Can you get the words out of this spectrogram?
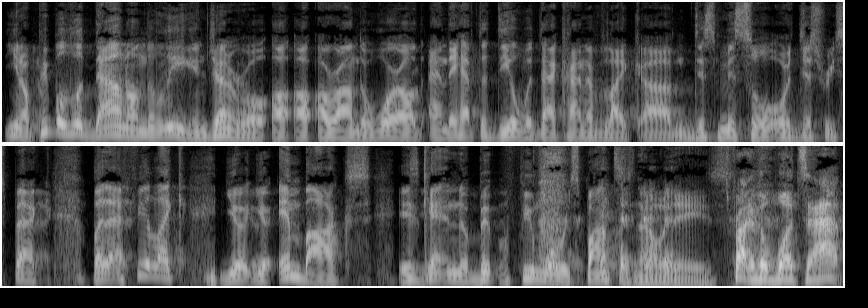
you know, people look down on the league in general uh, uh, around the world, and they have to deal with that kind of like um, dismissal or disrespect. But I feel like your your inbox is getting a bit, a few more responses nowadays. It's probably the WhatsApp,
